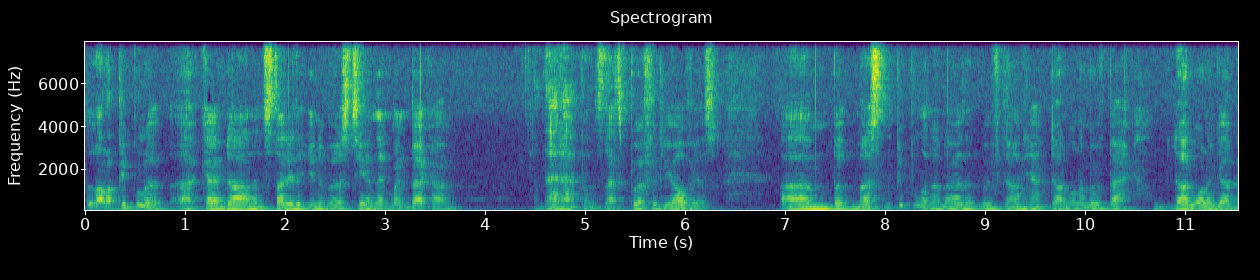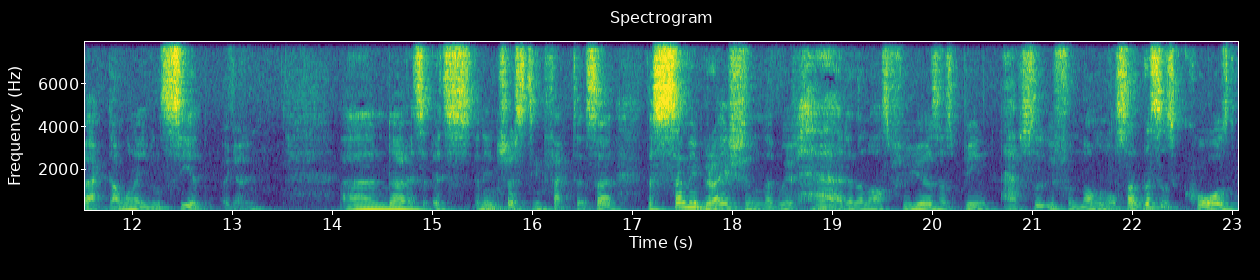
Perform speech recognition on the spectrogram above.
A lot of people uh, came down and studied at university and then went back home. That happens, that's perfectly obvious. Um, but most of the people that I know that moved down here don't want to move back, don't want to go back, don't want to even see it again and uh, it's, it's an interesting factor. So the semigration that we've had in the last few years has been absolutely phenomenal. So this has caused,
